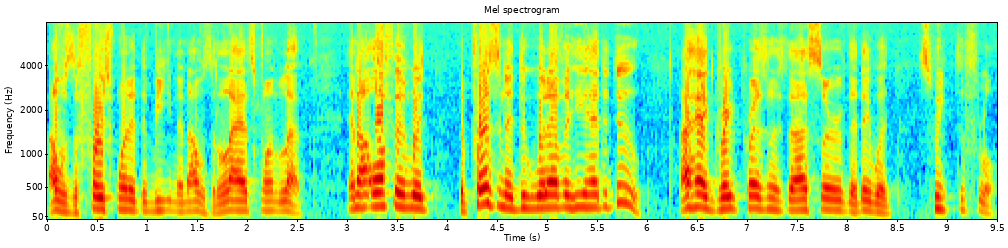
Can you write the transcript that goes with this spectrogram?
I was the first one at the meeting and I was the last one left. And I often would the president do whatever he had to do. I had great presidents that I served that they would sweep the floor.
